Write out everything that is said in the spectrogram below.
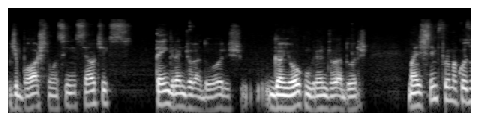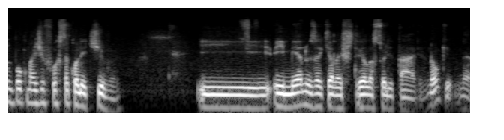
de Boston, assim, Celtics tem grandes jogadores, ganhou com grandes jogadores, mas sempre foi uma coisa um pouco mais de força coletiva e, e menos aquela estrela solitária. Não que né,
